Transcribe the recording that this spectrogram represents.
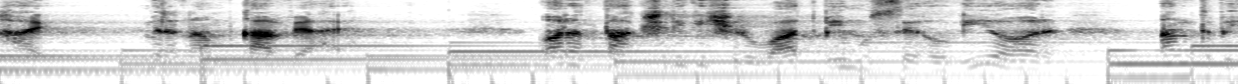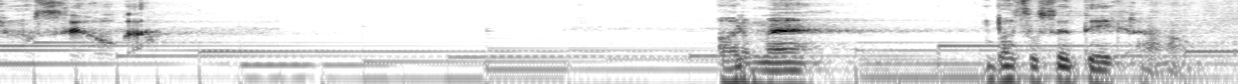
हाय मेरा नाम काव्या है। और अंताक्षरी की शुरुआत भी मुझसे होगी और अंत भी मुझसे होगा। और मैं बस उसे देख रहा हूँ।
